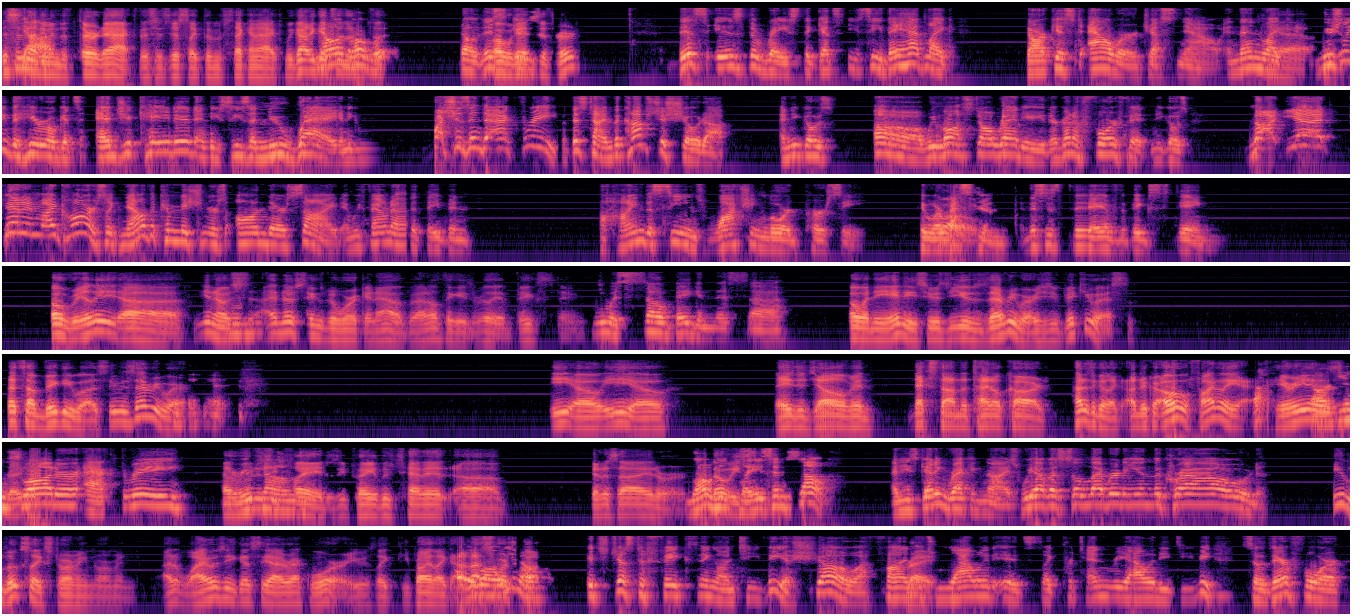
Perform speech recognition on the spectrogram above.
This is not even the third act. This is just like the second act. We got to get no, to the. no, the- no. This oh, we're getting to the third. this is the race that gets you see they had like darkest hour just now and then like Yeah. usually the hero gets educated and he sees a new way and he rushes into act three but this time the cops just showed up and he goes oh we lost already they're gonna forfeit and he goes not yet get in my car it's like now the commissioner's on their side and we found out that they've been behind the scenes watching lord percy to arrest Whoa. him. And this is the day of the big sting. Oh, really? Uh, you know, s Mhm. I know Sting's been working out, but I don't think he's really a big Sting. He was so big in this. Uh, Oh, in the '80s, he was used everywhere. He's ubiquitous. That's how big he was. He was everywhere. EO, EO. Ladies and gentlemen, next on the title card. How does it go? Like undercard? Oh, finally, here he is. Sergeant Right- Slaughter, Act Three. And who does he play? Does he play Lieutenant uh, Genocide or No, he plays himself, and he's getting recognized. We have a celebrity in the crowd. He looks like storming Norman. I don't. Why was he against the Iraq War? He was like he probably like I'm Oh, not well, you know, it's just a fake thing on TV, a show, a fun. It's Right. reality. It's like pretend reality TV. So therefore,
